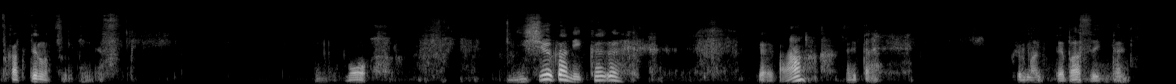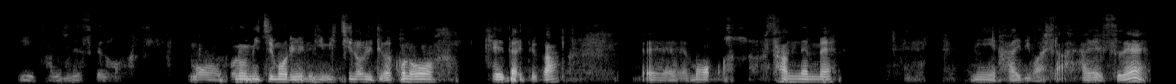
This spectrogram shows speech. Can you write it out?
使っての通勤です。もう、2週間に1回ぐらいぐらいかな？大体。車でバスで行ったりという感じですけど、もうこの道のりに、道のりというか、この携帯というか、えー、もう3年目に入りました。早いですね。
